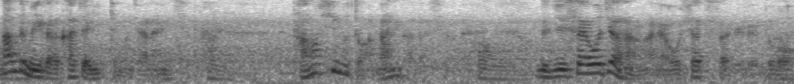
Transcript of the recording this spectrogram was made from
何でもいいから勝ちゃいいってもんじゃないんですよ。はい。楽しむとは何かですよあねで実際落合さんがねおっしゃってたけれど、はい。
